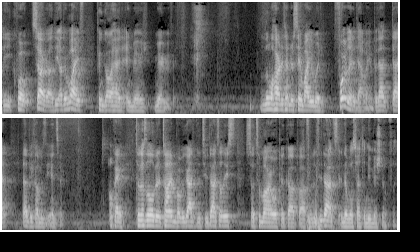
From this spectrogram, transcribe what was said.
the quote Sarah, the other wife, can go ahead and marry marry Reuven. A little harder to understand why you would formulate it that way, but that that that becomes the answer. Okay, took us a little bit of time, but we got the two dots at least. So tomorrow we'll pick up uh, from the two dots, and then we'll start the new Mishnah hopefully.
